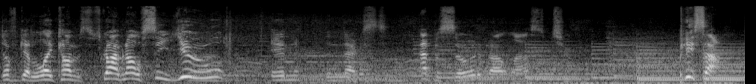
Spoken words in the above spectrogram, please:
Don't forget to like, comment, subscribe, and I will see you in the next episode of Outlast 2. Peace out!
